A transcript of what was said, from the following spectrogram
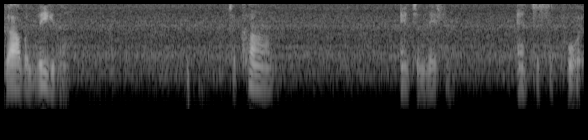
God will lead them to come and to listen and to support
